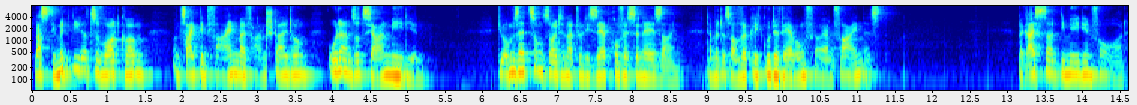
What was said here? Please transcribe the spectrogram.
Lasst die Mitglieder zu Wort kommen und zeigt den Verein bei Veranstaltungen oder in sozialen Medien. Die Umsetzung sollte natürlich sehr professionell sein, damit es auch wirklich gute Werbung für euren Verein ist. Begeistert die Medien vor Ort.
